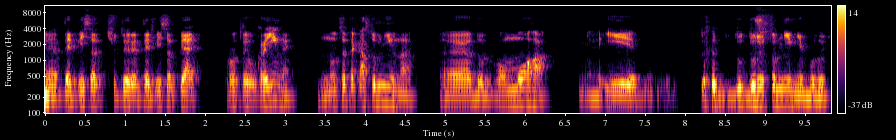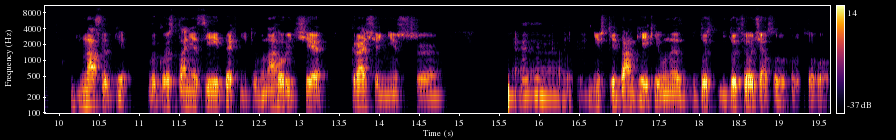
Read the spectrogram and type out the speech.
е, Т-54, Т-55 проти України, ну це така сумнівна е, допомога, е, і дуже сумнівні будуть наслідки використання цієї техніки. Вона говорить ще краще, ніж, е, е, ніж ті танки, які вони до, до цього часу використовували.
